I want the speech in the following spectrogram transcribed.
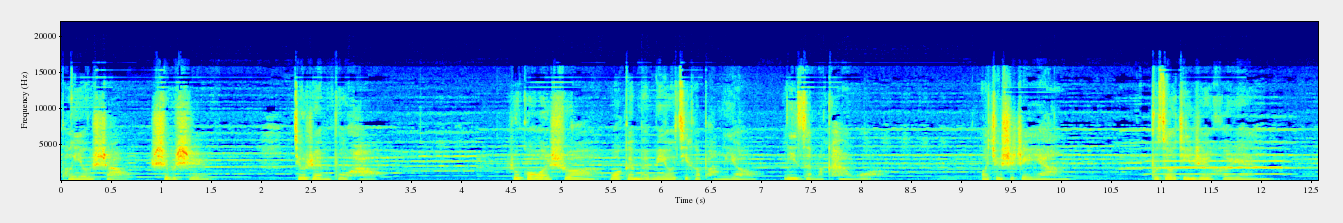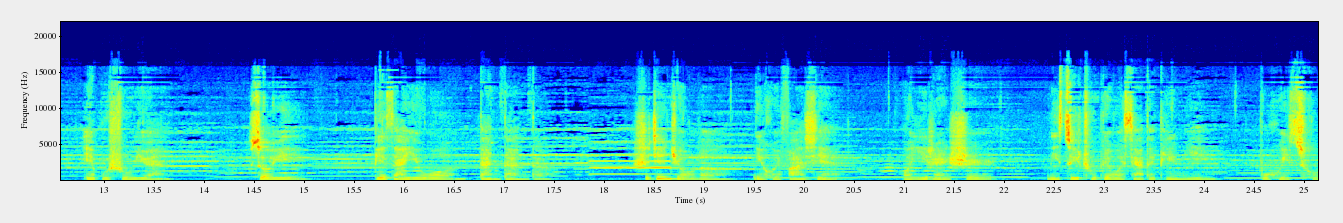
朋友少是不是就人不好？”如果我说我根本没有几个朋友，你怎么看我？我就是这样，不走近任何人，也不疏远，所以别在意我淡淡的。时间久了，你会发现，我依然是你最初给我下的定义。不会错，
